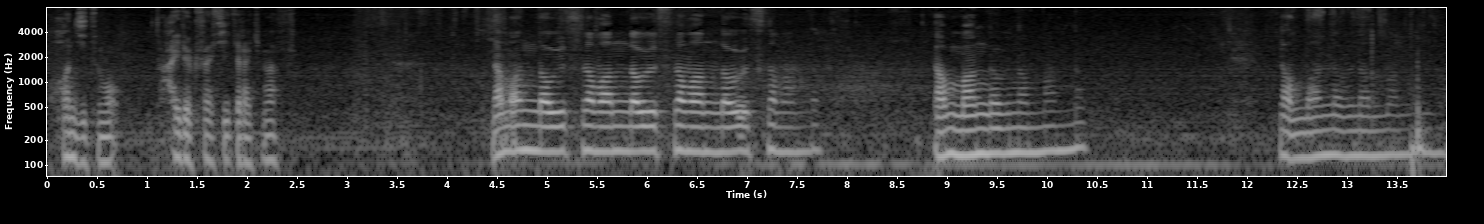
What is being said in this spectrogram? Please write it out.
本日も拝読させていただきます。ナマンダウスナマンダウスナマンダウスナマンダウナマンダウナマンダウナマンダウナマンダウう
